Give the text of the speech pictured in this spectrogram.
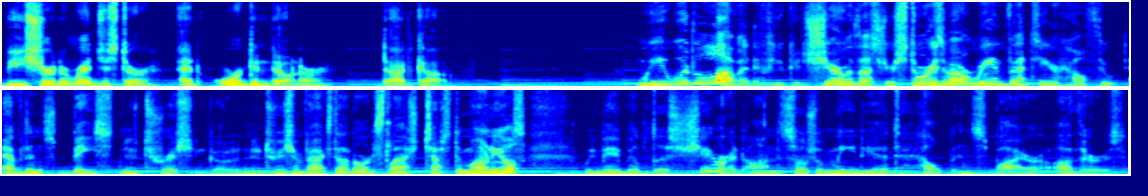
be sure to register at organdonor.gov. We would love it if you could share with us your stories about reinventing your health through evidence-based nutrition. Go to nutritionfacts.org slash testimonials. We may be able to share it on social media to help inspire others.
